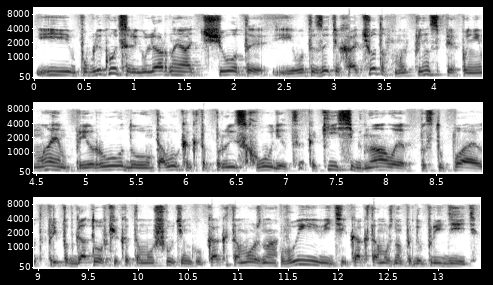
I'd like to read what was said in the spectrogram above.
и публикуются регулярные отчеты. И вот из этих отчетов мы, в принципе, понимаем природу того, как это происходит, какие сигналы поступают при подготовке к этому шутингу, как это можно выявить и как это можно предупредить.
